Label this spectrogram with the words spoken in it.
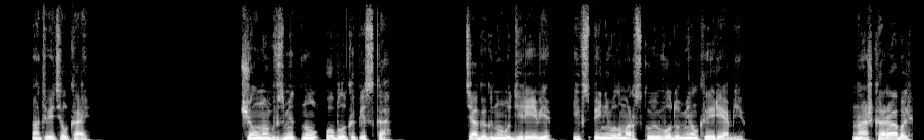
— ответил Кай. Челнок взметнул облако песка. Тяга гнула деревья и вспенивала морскую воду мелкой рябью. Наш корабль,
